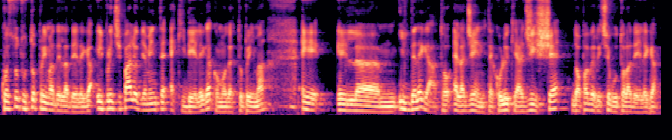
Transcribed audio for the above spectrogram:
Questo tutto prima della delega. Il principale ovviamente è chi delega, come ho detto prima, e il, um, il delegato è la gente, colui che agisce dopo aver ricevuto la delega.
